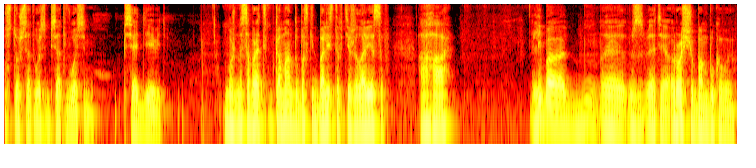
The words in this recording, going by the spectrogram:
168, 58, 59. Можно собрать команду баскетболистов тяжеловесов. Ага. Либо э, эти, рощу бамбуковую.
